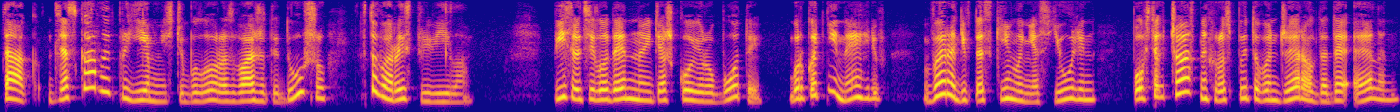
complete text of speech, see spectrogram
Так, для Скарлет приємністю було розважити душу в товаристві Віла. Після цілоденної тяжкої роботи, буркотні негрів, вередів та скімлення Сюлін, повсякчасних розпитувань Джералда де Елен,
